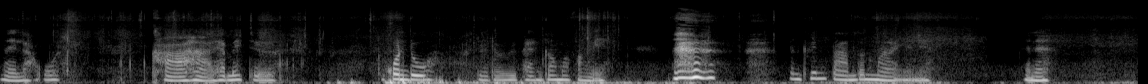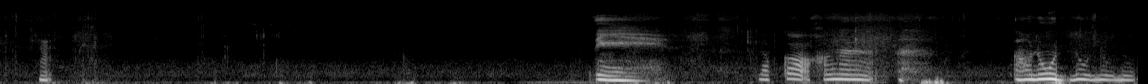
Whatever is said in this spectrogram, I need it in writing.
ไหนล่ะโอ้ยขาหาแทบไม่เจอ ทุกคนดู เดี๋ยวเดี๋ยวแพนกล้องมาฝั่งนี้ มันขึ้นตามต้นไม้อันเนี้ยเห็นไหม นี่ แล้วก็ข้างหน้า เอานู่นนู่นนู่นนู่น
